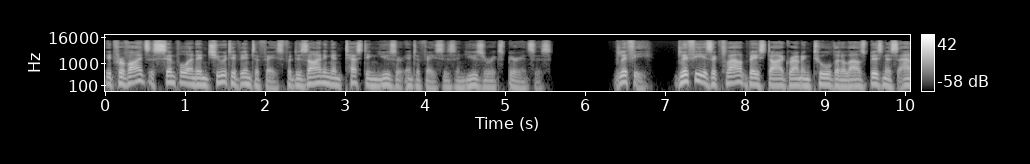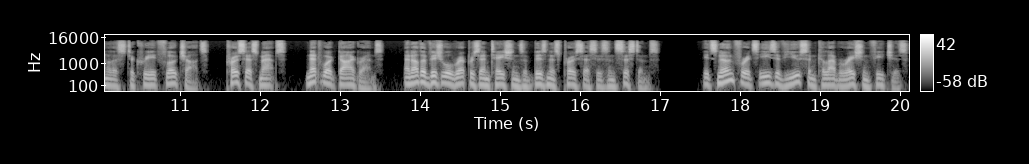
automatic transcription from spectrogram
It provides a simple and intuitive interface for designing and testing user interfaces and user experiences. Gliffy Gliffy is a cloud based diagramming tool that allows business analysts to create flowcharts, process maps, network diagrams, and other visual representations of business processes and systems. It's known for its ease of use and collaboration features,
